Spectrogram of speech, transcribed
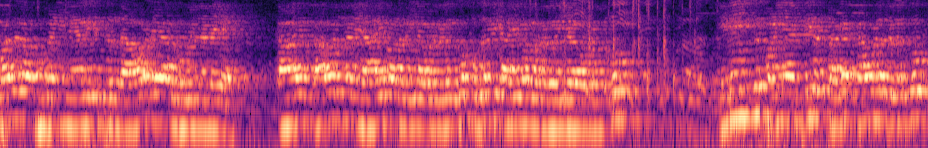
பாதுகாப்பு பணி ஆவடையார் நிலைய காவல் நிலைய ஆய்வாளர் ஐயா அவர்களுக்கும் உதவி ஆய்வாளர் ஐயா அவர்களுக்கும் இணைந்து பணியாற்றிய சக காவலர்களுக்கும்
